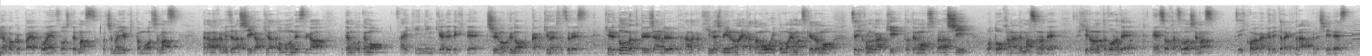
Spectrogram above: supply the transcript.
パイプを演奏してます。小島由紀と申します。なかなか珍しい楽器だと思うんですがとてもとても最近人気が出てきて注目の楽器の一つです。ケルト音楽というジャンルなかなか聞きなじみのない方も多いと思いますけどもぜひこの楽器とても素晴らしい音を奏でますのでぜひいろんなところで演奏活動してます。ぜひ声をかけていただけたら嬉しいです。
